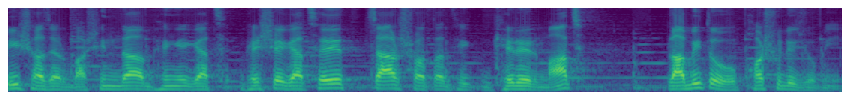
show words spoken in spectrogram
বিশ হাজার বাসিন্দা ভেঙে গেছে, ভেসে গেছে চার শতাধিক ঘেরের মাছ, প্লাবিত ফসলি জমি।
